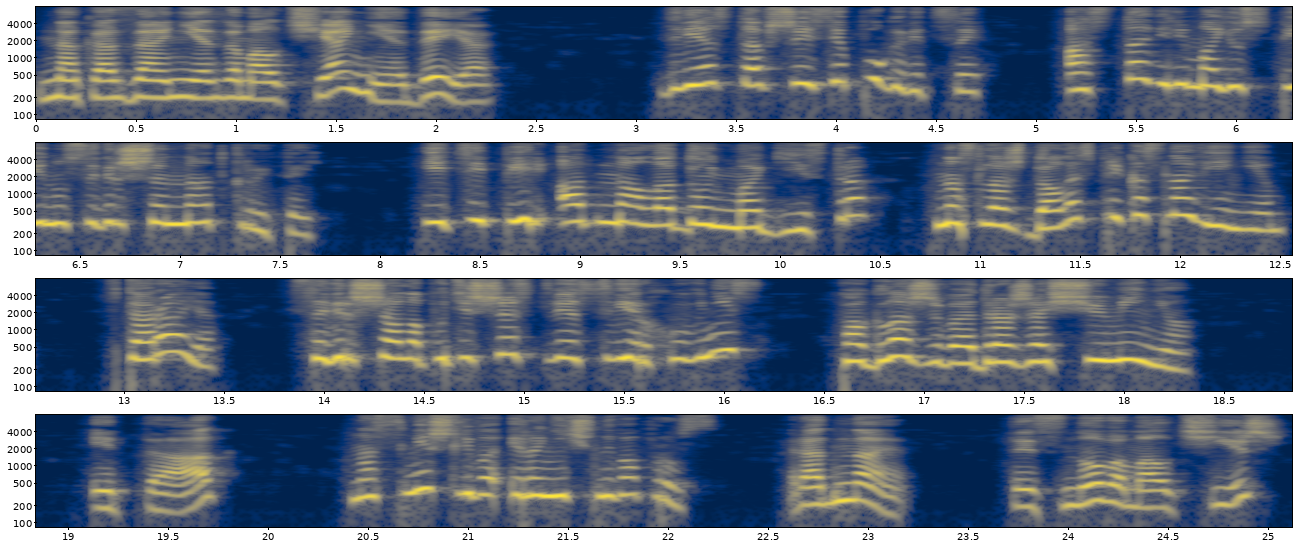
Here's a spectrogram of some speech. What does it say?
«Наказание за молчание, Дея!» Две оставшиеся пуговицы оставили мою спину совершенно открытой, и теперь одна ладонь магистра наслаждалась прикосновением, вторая совершала путешествие сверху вниз, поглаживая дрожащую меня. «Итак?» — насмешливо-ироничный вопрос. «Родная, ты снова молчишь?»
